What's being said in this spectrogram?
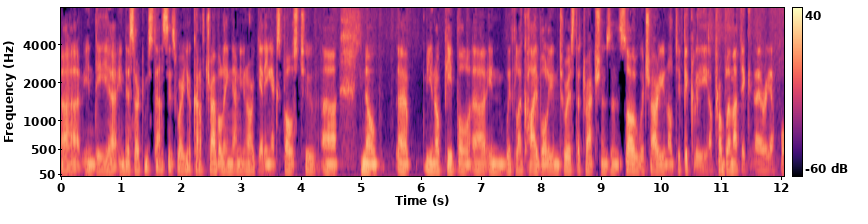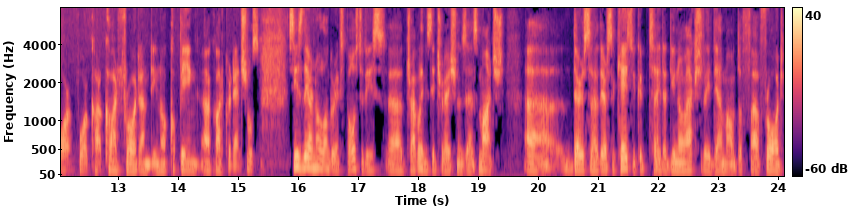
Uh, in the in the circumstances where you're kind of traveling and you know getting exposed to you know you know people uh, in with like high volume tourist attractions and so which are you know typically a problematic area for for card, fraud and you know copying uh, card credentials. Since they are no longer exposed to these uh, traveling situations as much uh, there's a, there's a case you could say that you know actually the amount of uh, fraud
